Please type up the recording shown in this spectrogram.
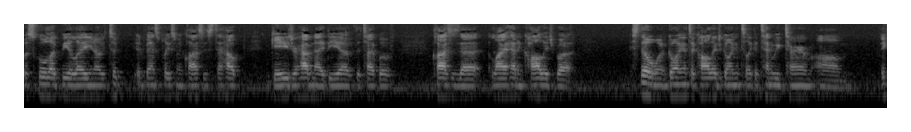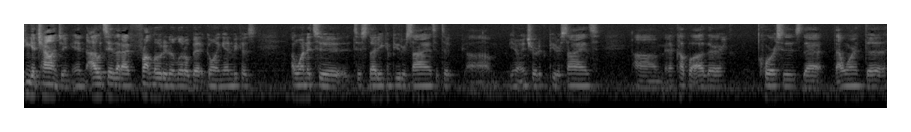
a school like BLA, you know, it took advanced placement classes to help gauge or have an idea of the type of classes that lie ahead in college, but still when going into college, going into like a 10 week term, um, it can get challenging. And I would say that I front loaded a little bit going in because I wanted to to study computer science. I took um, you know intro to computer science um, and a couple other courses that that weren't the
